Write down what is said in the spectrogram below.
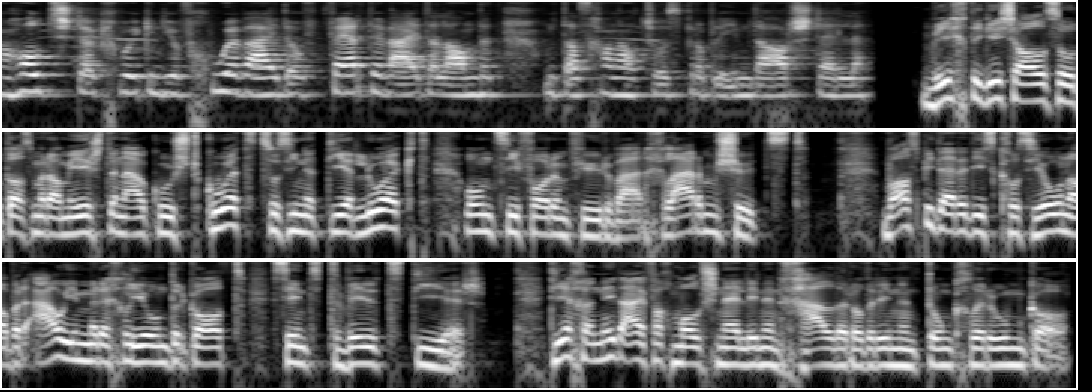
Holzstöcke, die irgendwie auf Kuhweiden, auf Pferdeweiden landen und das kann halt schon ein Problem darstellen. Wichtig ist also, dass man am 1. August gut zu seinen Tieren schaut und sie vor dem Feuerwerk Lärm schützt. Was bei dieser Diskussion aber auch immer ein bisschen untergeht, sind die Wildtiere. Die können nicht einfach mal schnell in einen Keller oder in einen dunklen Raum gehen.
